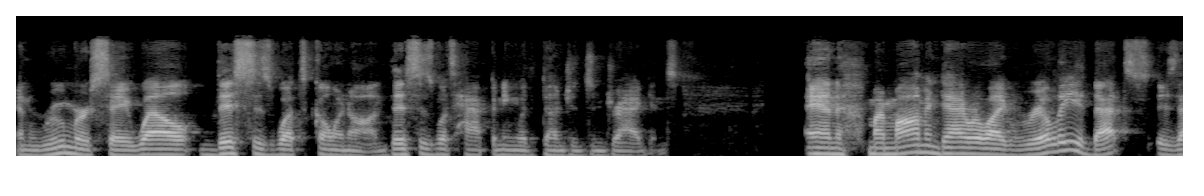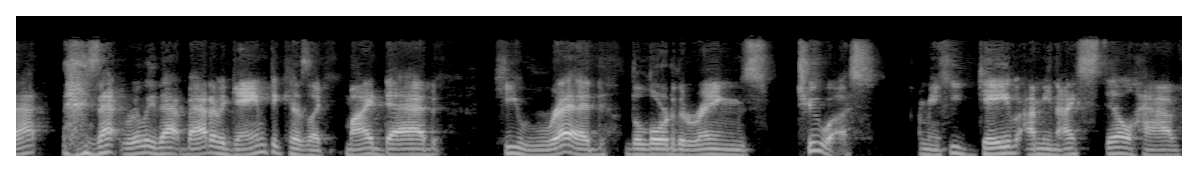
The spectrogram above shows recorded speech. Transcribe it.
and rumors say, well, this is what's going on. This is what's happening with Dungeons and Dragons. and my mom and dad were like, "Really? That's is that is that really that bad of a game?" Because like my dad, he read the Lord of the Rings to us. I mean, he gave. I mean, I still have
